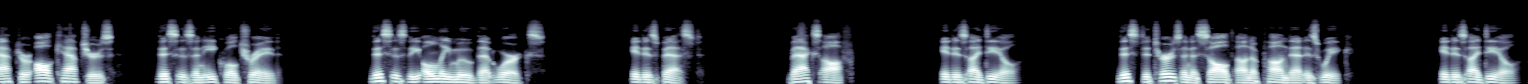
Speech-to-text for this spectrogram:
After all captures, this is an equal trade. This is the only move that works. It is best. Backs off. It is ideal. This deters an assault on a pawn that is weak. It is ideal.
